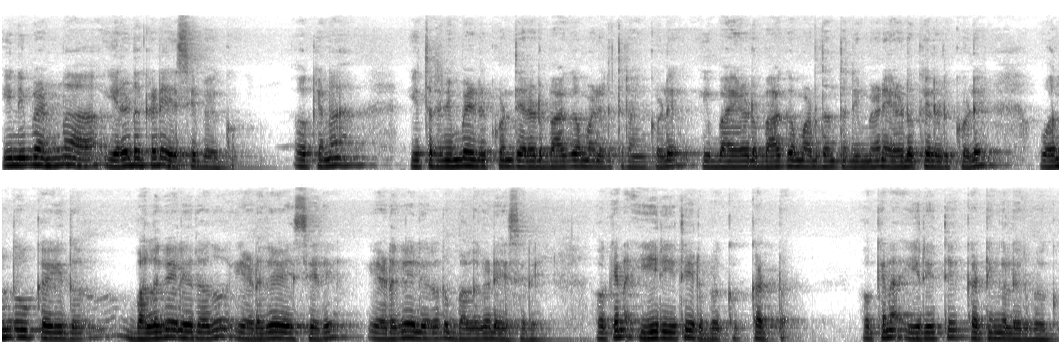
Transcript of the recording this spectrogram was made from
ಈ ನಿಂಬೆಹಣ್ಣನ್ನ ಎರಡು ಕಡೆ ಎಸಿಬೇಕು. ಓಕೆನಾ? ಈ ಥರ ನಿಂಬೆಹಣ್ಣು ಇಟ್ಕೊಂಡು ಎರಡು ಭಾಗ ಮಾಡಿರ್ತೀರ ಅಂದ್ಕೊಳ್ಳಿ. ಈ ಬಾ ಎರಡು ಭಾಗ ಮಾಡಿದಂಥ ನಿಂಬೆಹಣ್ಣು ಎರಡು ಕೈಲಿ ಇಟ್ಕೊಳ್ಳಿ. ಒಂದು ಕೈದು ಬಲಗೈಲಿರೋದು ಎಡಗೈ ಎಸಿರಿ ಎಡಗೈಲಿರೋದು ಬಲಗಡೆ ಎಸಿರಿ. ಓಕೆನಾ? ಈ ರೀತಿ ಇರಬೇಕು ಕಟ್ ಓಕೆನಾ? ಈ ರೀತಿ ಕಟ್ಟಿಂಗಲ್ಲಿ ಇರಬೇಕು.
